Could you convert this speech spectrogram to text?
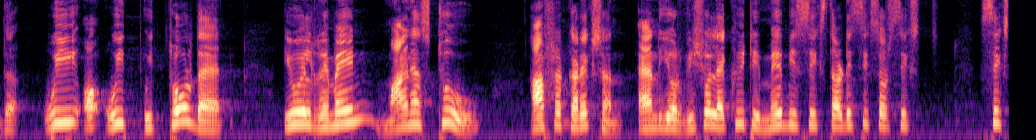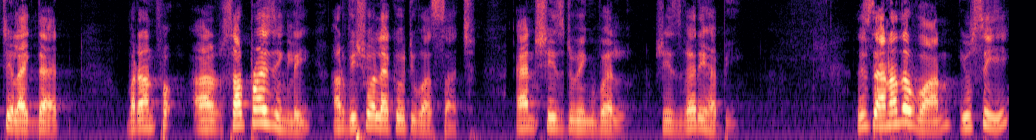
the we, uh, we, we told that you will remain minus 2 after correction and your visual acuity may be 636 or 660 like that. But uh, surprisingly, her visual acuity was such and she is doing well. She is very happy. This is another one. You see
